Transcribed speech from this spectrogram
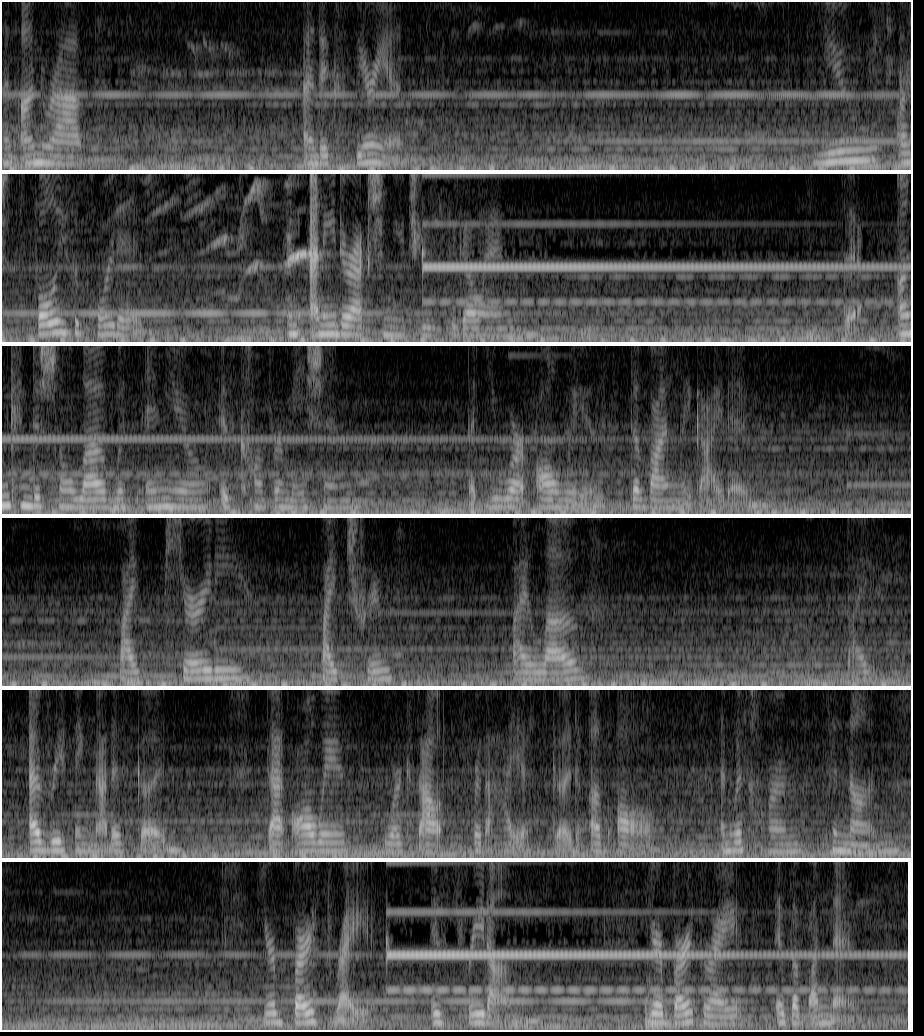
and unwrap and experience. You are fully supported in any direction you choose to go in. Unconditional love within you is confirmation that you are always divinely guided by purity, by truth, by love, by everything that is good, that always works out for the highest good of all and with harm to none. Your birthright is freedom. Your birthright is abundance.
